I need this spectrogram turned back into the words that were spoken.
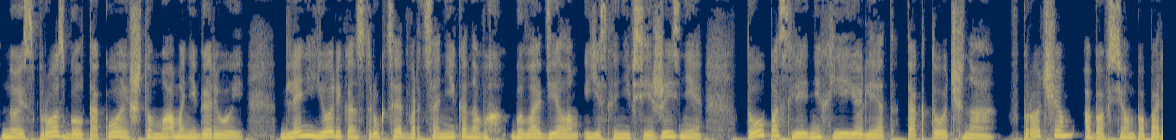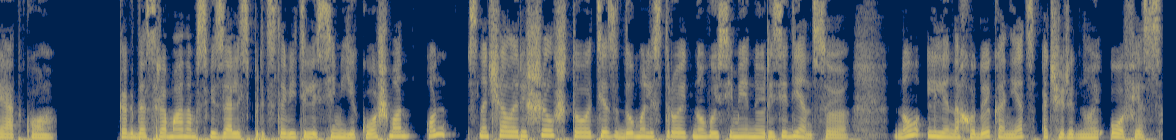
но и спрос был такой, что мама не горюй. Для нее реконструкция дворца Никоновых была делом, если не всей жизни, то последних ее лет так точно. Впрочем, обо всем по порядку. Когда с Романом связались представители семьи Кошман, он сначала решил, что те задумали строить новую семейную резиденцию, ну или на худой конец очередной офис.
